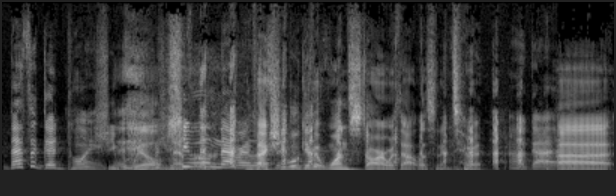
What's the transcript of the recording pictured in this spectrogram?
That's a good point. She will never. She will never In fact, she will give it one star without listening to it. oh God. Uh,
